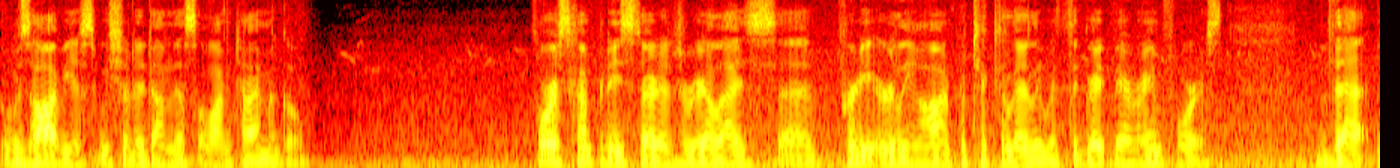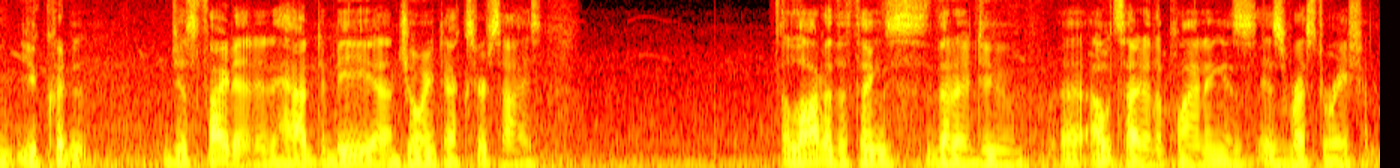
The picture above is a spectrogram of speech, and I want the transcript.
was obvious we should have done this a long time ago. Forest companies started to realize uh, pretty early on, particularly with the Great Bear Rainforest, that you couldn't just fight it. It had to be a joint exercise a lot of the things that I do uh, outside of the planning is, is restoration.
